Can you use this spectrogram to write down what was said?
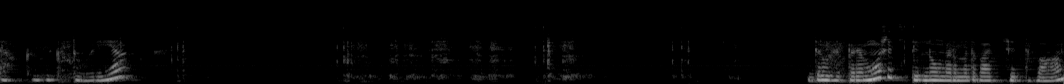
Так, Вікторія. Другий переможець під номером 22.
